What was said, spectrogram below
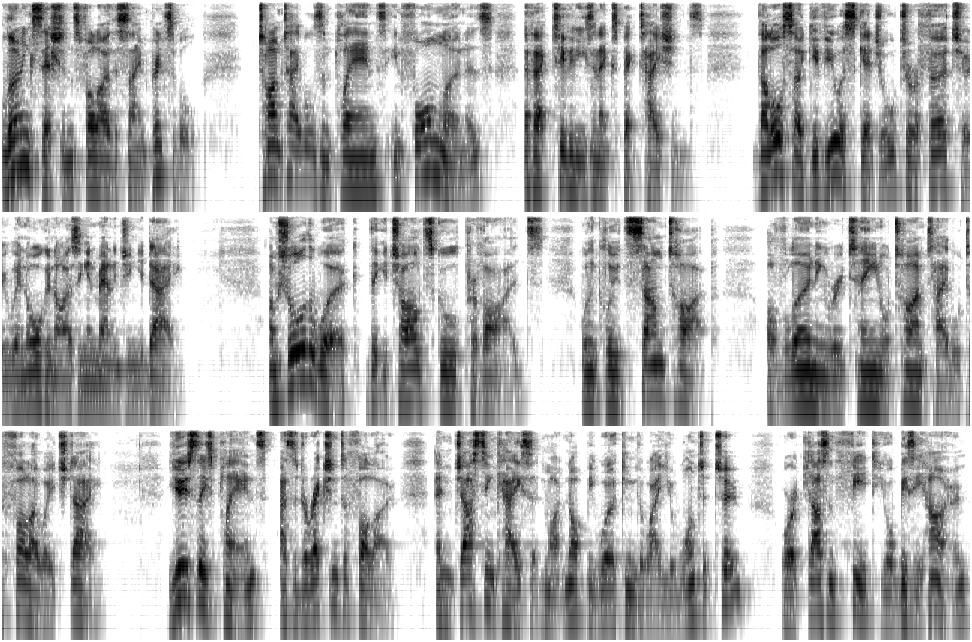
Learning sessions follow the same principle. Timetables and plans inform learners of activities and expectations. They'll also give you a schedule to refer to when organising and managing your day. I'm sure the work that your child's school provides will include some type of learning routine or timetable to follow each day. Use these plans as a direction to follow, and just in case it might not be working the way you want it to, or it doesn't fit your busy home,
